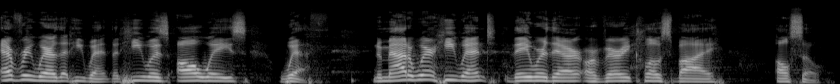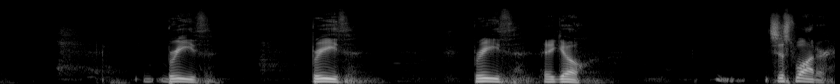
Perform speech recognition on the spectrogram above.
everywhere that he went, that he was always with. No matter where he went, they were there or very close by also. Breathe. Breathe. Breathe. There you go. It's just water.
